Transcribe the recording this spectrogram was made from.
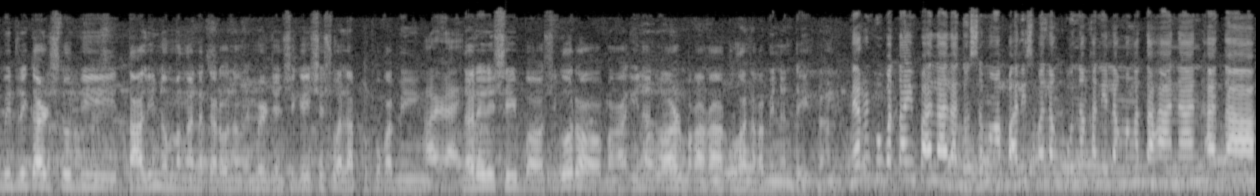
with regards to the tally ng mga nagkaroon ng emergency cases, wala pa po kaming Alright. nare-receive. Oh, siguro mga in an hour makakakuha na kami ng data. Meron po ba tayong paalala doon sa mga paalis pa lang po ng kanilang mga tahanan at ah,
